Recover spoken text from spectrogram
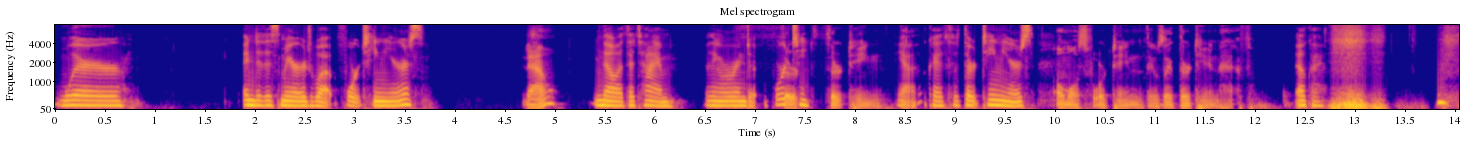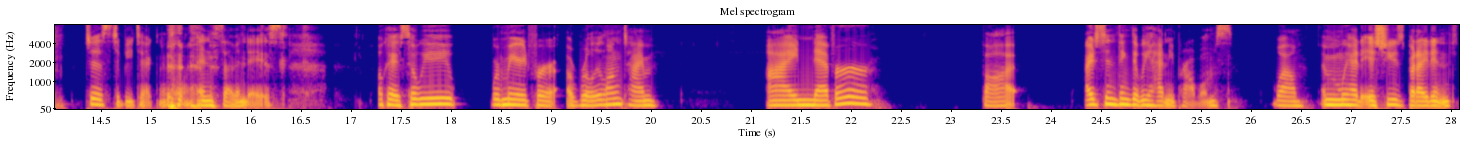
we're into this marriage, what, 14 years? Now? No, at the time. I think we were into Thir- 14. 13. Yeah. Okay. So 13 years. Almost 14. I think it was like 13 and a half. Okay. Just to be technical, in seven days. Okay, so we were married for a really long time. I never thought, I just didn't think that we had any problems. Well, I mean, we had issues, but I didn't,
